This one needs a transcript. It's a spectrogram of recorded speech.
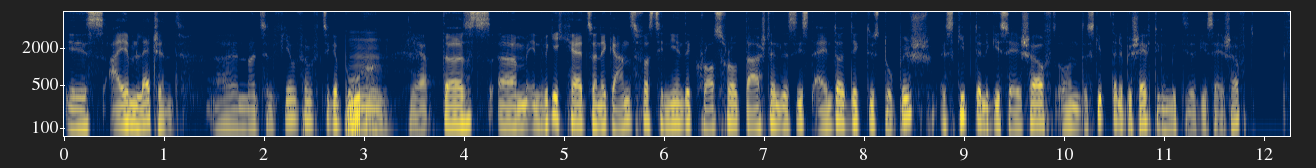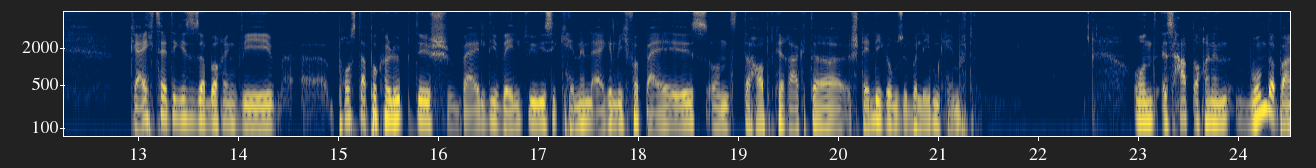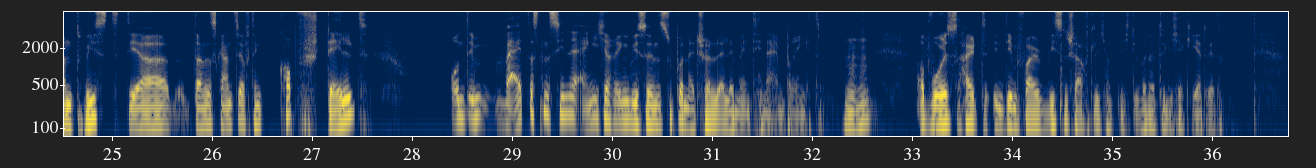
ist I Am Legend, äh, 1954er Buch, mm, yeah. das ähm, in Wirklichkeit so eine ganz faszinierende Crossroad darstellt. Es ist eindeutig dystopisch. Es gibt eine Gesellschaft und es gibt eine Beschäftigung mit dieser Gesellschaft. Gleichzeitig ist es aber auch irgendwie äh, postapokalyptisch, weil die Welt, wie wir sie kennen, eigentlich vorbei ist und der Hauptcharakter ständig ums Überleben kämpft. Und es hat auch einen wunderbaren Twist, der dann das Ganze auf den Kopf stellt und im weitesten Sinne eigentlich auch irgendwie so ein Supernatural-Element hineinbringt. Mhm. Obwohl es halt in dem Fall wissenschaftlich und nicht übernatürlich erklärt wird.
